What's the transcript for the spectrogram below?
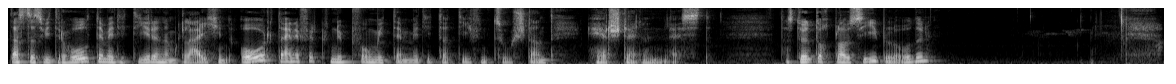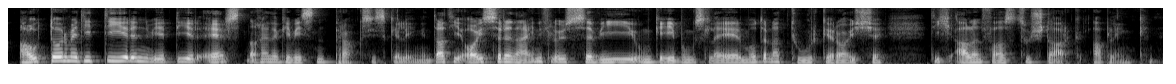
dass das wiederholte Meditieren am gleichen Ort eine Verknüpfung mit dem meditativen Zustand herstellen lässt. Das tönt doch plausibel, oder? Outdoor-Meditieren wird dir erst nach einer gewissen Praxis gelingen, da die äußeren Einflüsse wie Umgebungslärm oder Naturgeräusche dich allenfalls zu stark ablenken.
